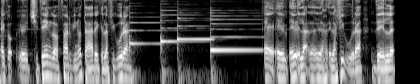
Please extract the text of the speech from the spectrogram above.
Ecco, eh, ci tengo a farvi notare che la figura è, è, è, la, è la figura del...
